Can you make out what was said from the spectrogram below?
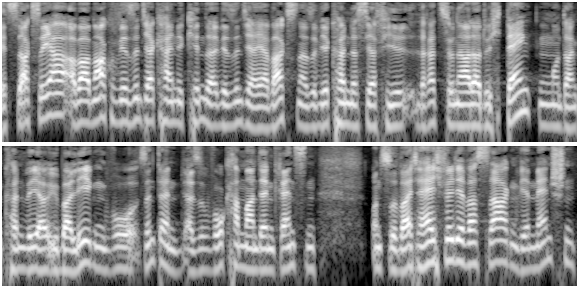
Jetzt sagst du, ja, aber Marco, wir sind ja keine Kinder, wir sind ja Erwachsene, also wir können das ja viel rationaler durchdenken und dann können wir ja überlegen, wo sind denn, also wo kann man denn Grenzen und so weiter. Hey, ich will dir was sagen, wir Menschen,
